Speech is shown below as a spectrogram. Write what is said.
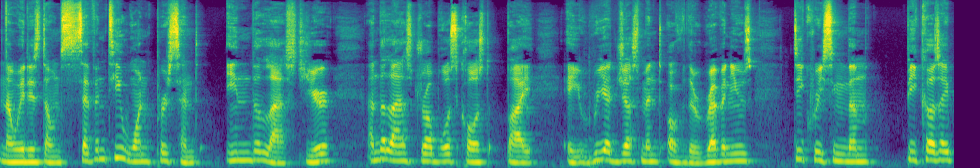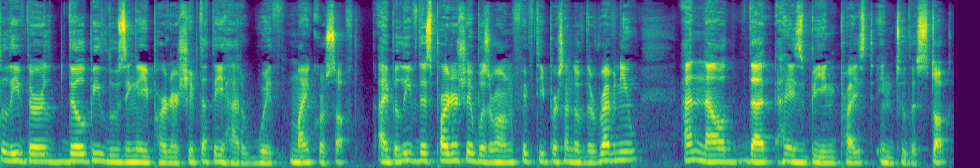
Now it is down 71% in the last year, and the last drop was caused by a readjustment of their revenues, decreasing them because I believe they'll be losing a partnership that they had with Microsoft. I believe this partnership was around 50% of the revenue, and now that is being priced into the stock.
